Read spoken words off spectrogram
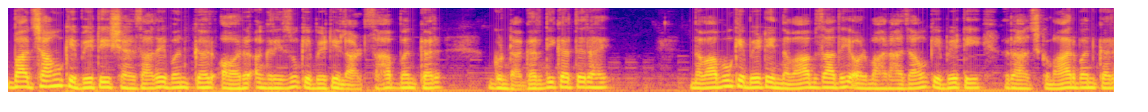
بادشاہوں کے بیٹے شہزادے بن کر اور انگریزوں کے بیٹے لاٹ صاحب بن کر گنڈا گردی کرتے رہے۔ نوابوں کے بیٹے نواب زادے اور مہاراجاؤں کے بیٹے راجکمار بن کر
